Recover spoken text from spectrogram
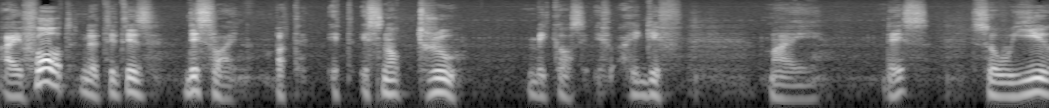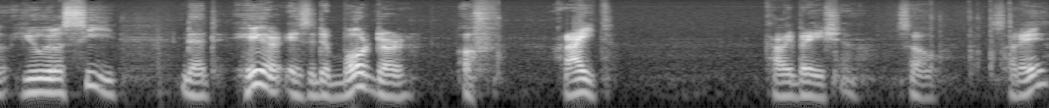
I thought that it is this line but it is not true. Because if I give my this so you you will see that here is the border of right calibration. So sorry.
